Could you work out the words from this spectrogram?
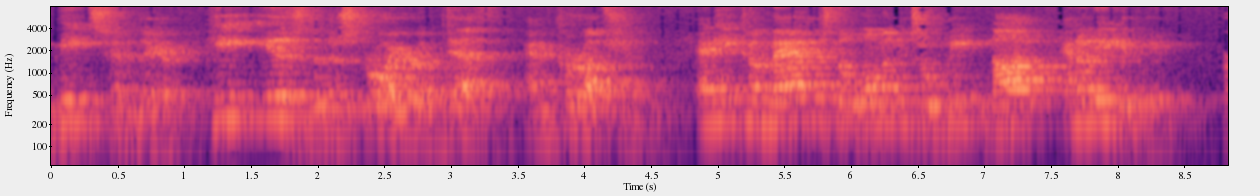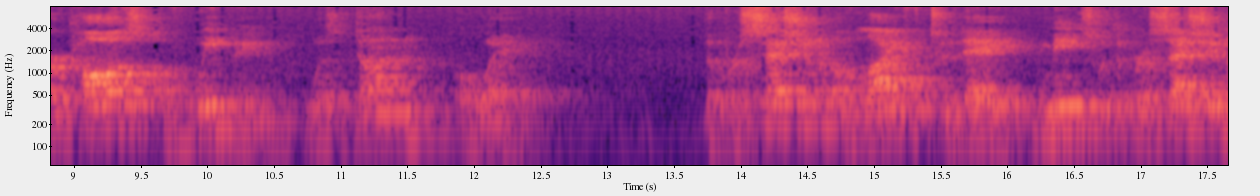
meets him there. He is the destroyer of death and corruption. And he commands the woman to weep not, and immediately her cause of weeping was done away. The procession of life today meets with the procession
